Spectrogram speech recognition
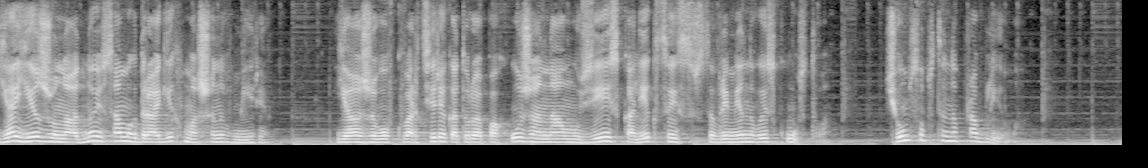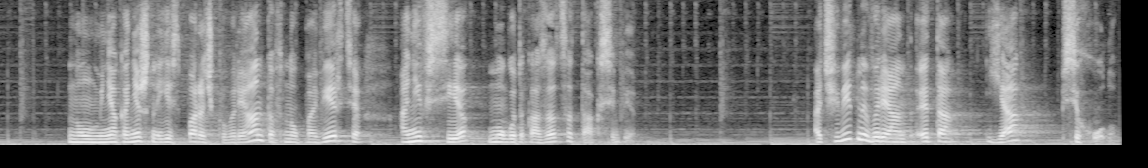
Я езжу на одной из самых дорогих машин в мире. Я живу в квартире, которая похожа на музей с коллекцией современного искусства. В чем, собственно, проблема? Ну, у меня, конечно, есть парочка вариантов, но поверьте, они все могут оказаться так себе – Очевидный вариант – это «я психолог».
